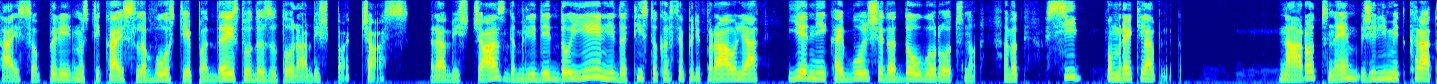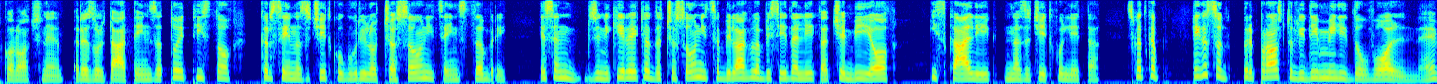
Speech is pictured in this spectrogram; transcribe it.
kaj so prednosti, kaj slabosti, je pa dejstvo, da za to rabiš pa čas. Rabiš čas, da bi ljudje dojeli, da tisto, kar se pripravlja, je nekaj boljšega dolgoročno. Ampak vsi, bom rekla, narod ne, želi imeti kratkoročne rezultate in zato je tisto, kar se je na začetku govorilo, časovnice in stebri. Jaz sem že nekje rekla, da časovnica bi lahko bila beseda leta, če bi jo iskali na začetku leta. Skratka, tega so preprosto ljudje imeli dovolj, ne,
